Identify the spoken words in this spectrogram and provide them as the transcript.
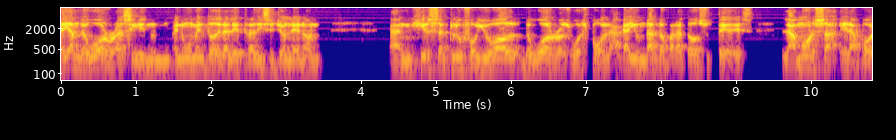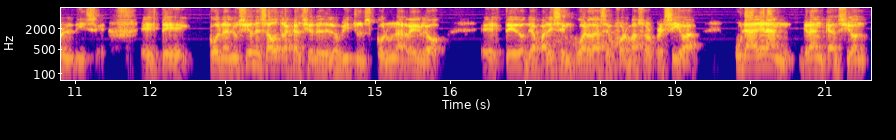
I Am the Walrus, y en un momento de la letra dice John Lennon, And here's a clue for you all, the walrus was Paul. Acá hay un dato para todos ustedes. La morsa era Paul, dice. Este, con alusiones a otras canciones de los Beatles, con un arreglo este, donde aparecen cuerdas en forma sorpresiva. Una gran, gran canción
